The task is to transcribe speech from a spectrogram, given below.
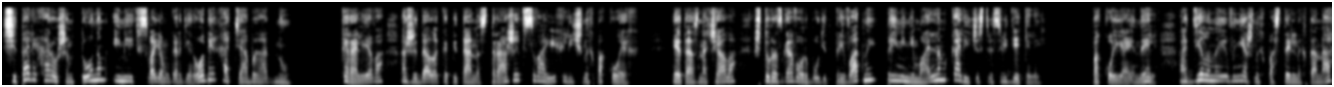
считали хорошим тоном иметь в своем гардеробе хотя бы одну. Королева ожидала капитана стражи в своих личных покоях. Это означало, что разговор будет приватный при минимальном количестве свидетелей. Покои Айнель, отделанные в нежных пастельных тонах,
